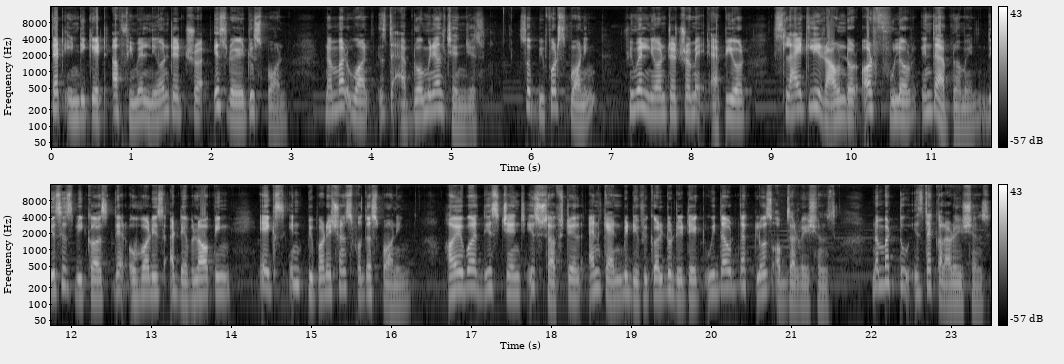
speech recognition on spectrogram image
that indicate a female neon tetra is ready to spawn. Number 1 is the abdominal changes. So before spawning, female neon tetra may appear slightly rounder or fuller in the abdomen. This is because their ovaries are developing eggs in preparations for the spawning. However, this change is subtle and can be difficult to detect without the close observations. Number 2 is the colorations.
